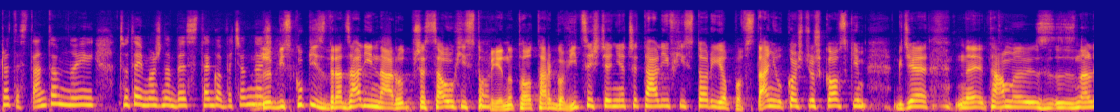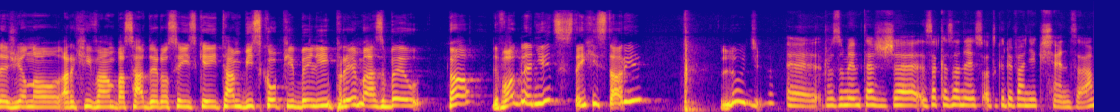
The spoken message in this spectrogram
protestantom, no i tutaj można by z tego wyciągnąć... Że biskupi zdradzali naród przez całą historię. No to o Targowicyście nie czytali w historii, o powstaniu kościuszkowskim, gdzie e, tam znaleziono archiwa ambasady rosyjskiej tam biskupi byli, prymas był. No, w ogóle nic z tej historii? Ludzie. E, Rozumiem też, że zakazane jest odgrywanie księdza,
